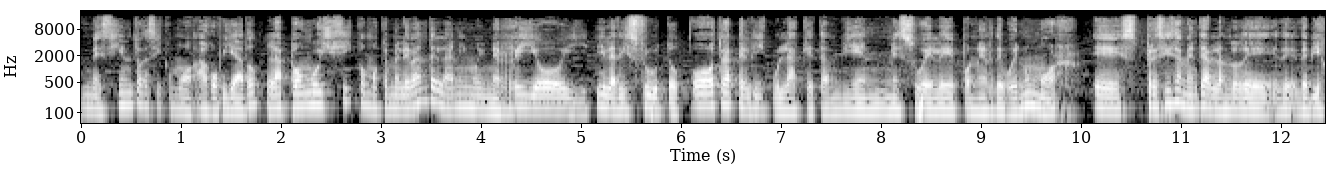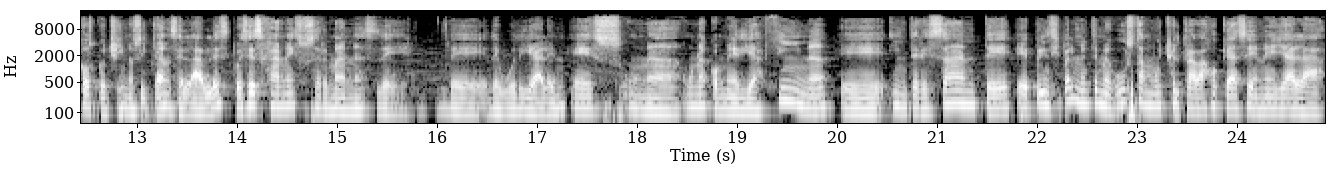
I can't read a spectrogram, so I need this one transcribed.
me siento así como agobiado. La pongo y sí, como que me levanta el ánimo y me río y, la disfruto. Otra película que también me suele poner de buen humor es precisamente hablando de, de, viejos cochinos y cancelables, pues es Hannah y sus hermanas de, de, Woody Allen. Es una, una comedia fina, eh, interesante. Eh, principalmente me gusta mucho el trabajo que hace en ella la,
